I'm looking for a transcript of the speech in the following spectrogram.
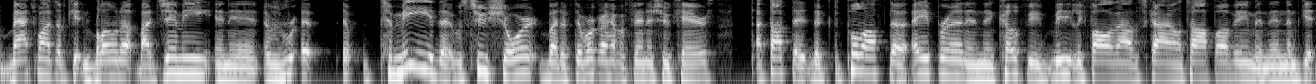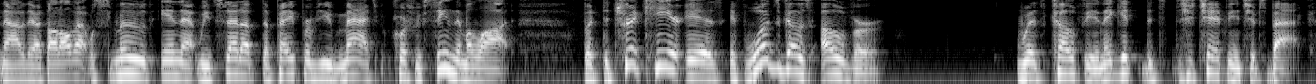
Match winds up getting blown up by Jimmy, and then it was it, it, to me that it was too short. But if they weren't going to have a finish, who cares? I thought that the, to pull off the apron and then Kofi immediately falling out of the sky on top of him and then them getting out of there. I thought all that was smooth in that we'd set up the pay per view match. Of course, we've seen them a lot, but the trick here is if Woods goes over with Kofi and they get the championships back.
